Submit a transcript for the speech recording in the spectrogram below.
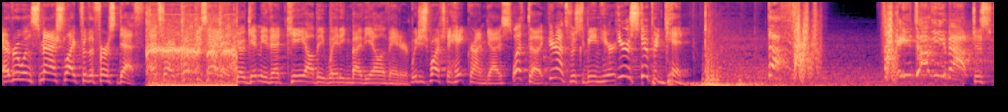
Everyone smash like for the first death. That's right, poke his head in. Go get me that key. I'll be waiting by the elevator. We just watched a hate crime, guys. What the? You're not supposed to be in here. You're a stupid kid. The fuck? Are you talking about? Just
